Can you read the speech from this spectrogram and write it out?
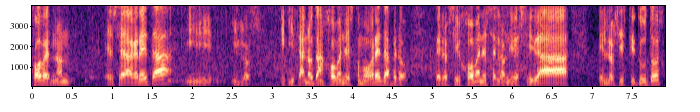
jóvenes, ¿no? Sea Greta y, y los quizá no tan jóvenes como Greta, pero, pero sí jóvenes en la universidad, en los institutos,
